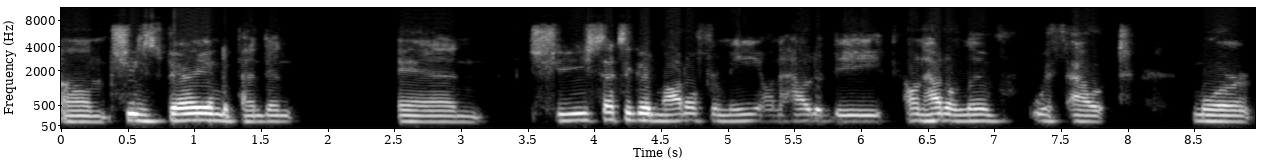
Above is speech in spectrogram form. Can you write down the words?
um, she's very independent, and she sets a good model for me on how to be on how to live without more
